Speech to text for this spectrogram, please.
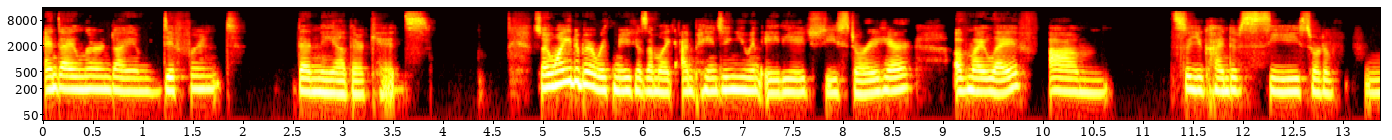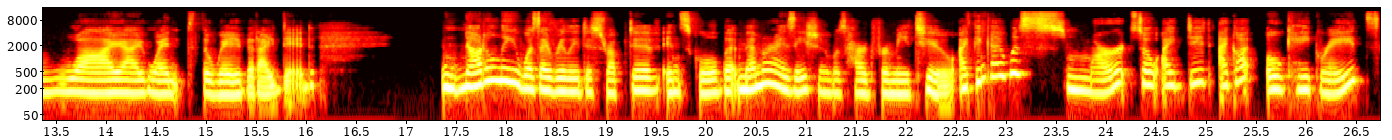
and I learned I am different than the other kids. So I want you to bear with me because I'm like, I'm painting you an ADHD story here of my life. Um, so you kind of see sort of why I went the way that I did not only was I really disruptive in school, but memorization was hard for me too. I think I was smart. So I did, I got okay grades,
